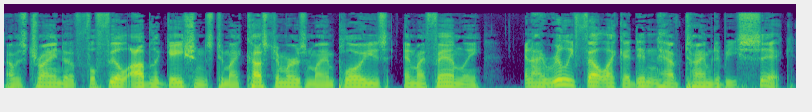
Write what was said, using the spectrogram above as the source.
I was trying to fulfill obligations to my customers and my employees and my family, and I really felt like I didn't have time to be sick.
